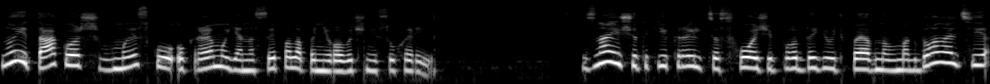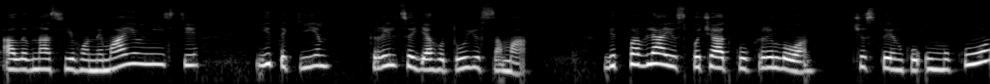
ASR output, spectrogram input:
Ну і також в миску окремо я насипала паніровочні сухарі. Знаю, що такі крильця схожі продають, певно, в Макдональдсі, але в нас його немає в місті. І такі крильця я готую сама. Відправляю спочатку крило частинку у муку,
